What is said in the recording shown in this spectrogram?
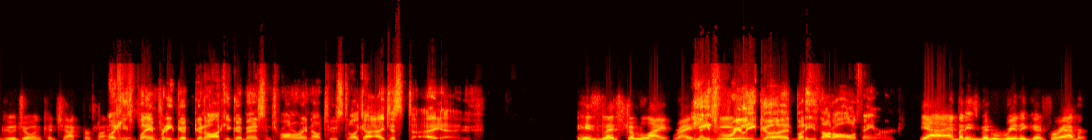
Gaudreau and Tkachuk for five. Like he's playing pretty good good hockey, good minutes in Toronto right now too. Still, like I, I just I, he's Lidstrom light, right? he's like he, really good, but he's not a Hall of Famer. Yeah, but he's been really good forever.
